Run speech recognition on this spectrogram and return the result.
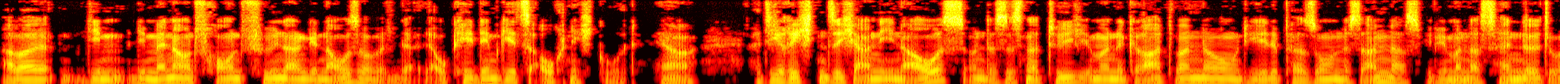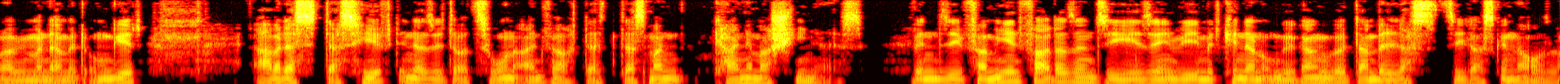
Aber die, die Männer und Frauen fühlen dann genauso, okay, dem geht's auch nicht gut. Ja, die richten sich an ihn aus und das ist natürlich immer eine Gratwanderung und jede Person ist anders, wie man das handelt oder wie man damit umgeht. Aber das, das hilft in der Situation einfach, dass, dass man keine Maschine ist. Wenn Sie Familienvater sind, Sie sehen, wie mit Kindern umgegangen wird, dann belastet Sie das genauso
